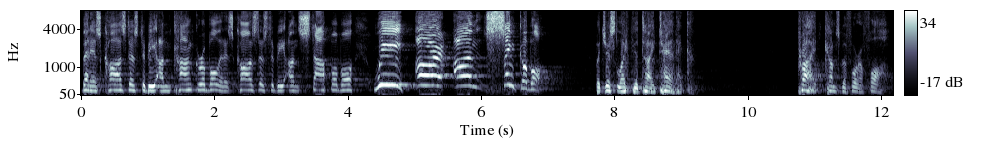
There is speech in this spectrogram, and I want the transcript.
that has caused us to be unconquerable, it has caused us to be unstoppable. We are unsinkable. But just like the Titanic, pride comes before a fall.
